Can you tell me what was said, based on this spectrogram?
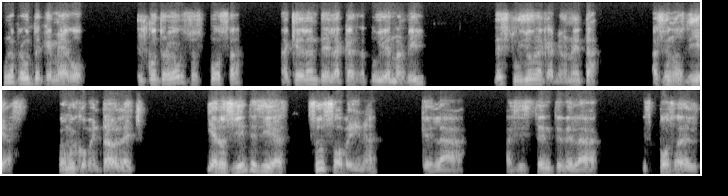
Una pregunta que me hago, el controlador, su esposa, aquí delante de la casa tuya en Marfil, destruyó una camioneta hace unos días. Fue muy comentado el hecho. Y a los siguientes días, su sobrina, que es la asistente de la esposa del,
